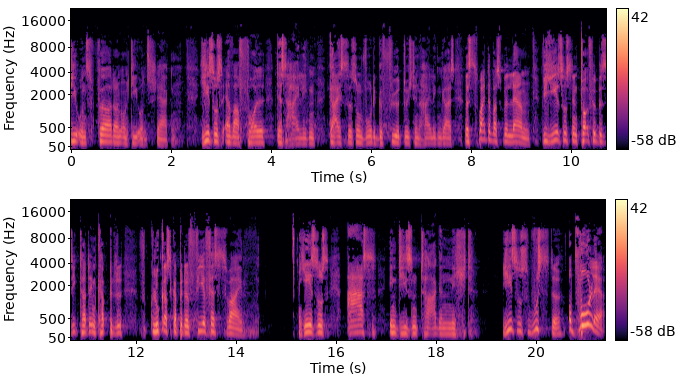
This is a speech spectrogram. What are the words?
die uns fördern und die uns stärken. Jesus, er war voll des Heiligen Geistes und wurde geführt durch den Heiligen Geist. Das Zweite, was wir lernen, wie Jesus den Teufel besiegt hatte in Kapitel, Lukas Kapitel 4, Vers 2. Jesus aß in diesen Tagen nicht. Jesus wusste, obwohl er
